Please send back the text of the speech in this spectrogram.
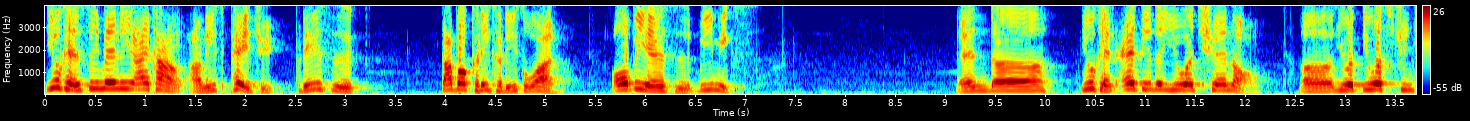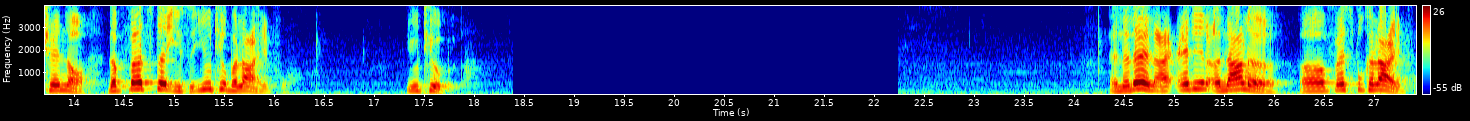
you can see many icons on this page. Please double click this one, OBS vMix. And uh, you can edit your channel, uh, your dual stream channel. The first is YouTube Live. YouTube. And then I added another uh, Facebook Live.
